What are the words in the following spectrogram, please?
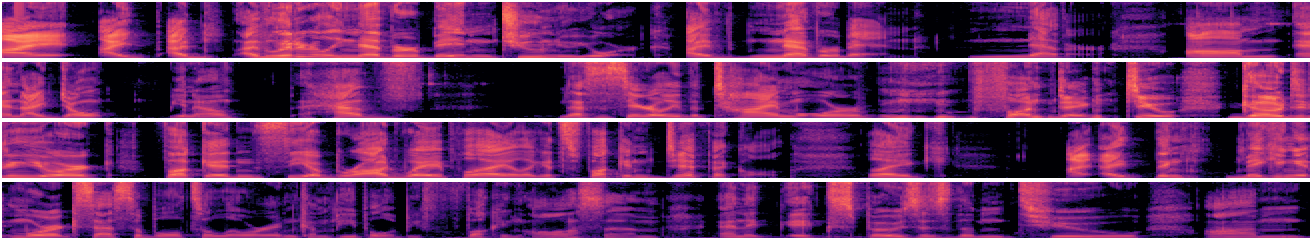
I I I I've literally never been to New York. I've never been, never. Um, and I don't, you know, have necessarily the time or funding to go to New York, fucking see a Broadway play. Like it's fucking difficult. Like I, I think making it more accessible to lower income people would be fucking awesome and it exposes them to um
